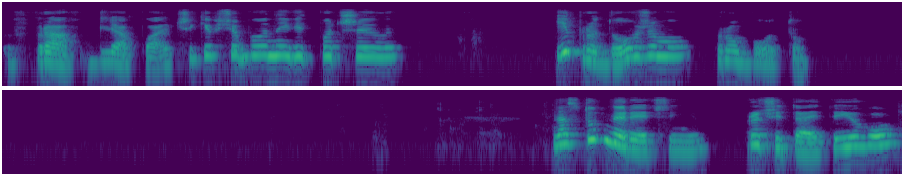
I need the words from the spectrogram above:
вправ для пальчиків, щоб вони відпочили, і продовжимо роботу. Наступне речення. Прочитайте його.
